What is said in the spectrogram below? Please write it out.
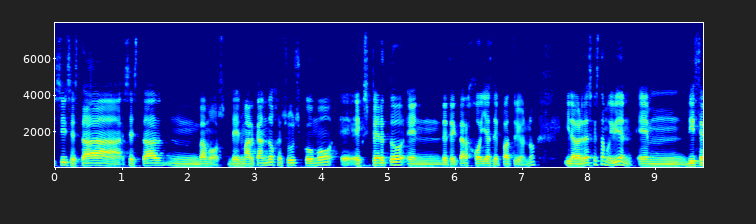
Sí, sí, se está, se está, mm, vamos, desmarcando Jesús como eh, experto en detectar joyas de Patreon, ¿no? Y la verdad es que está muy bien. Em, dice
